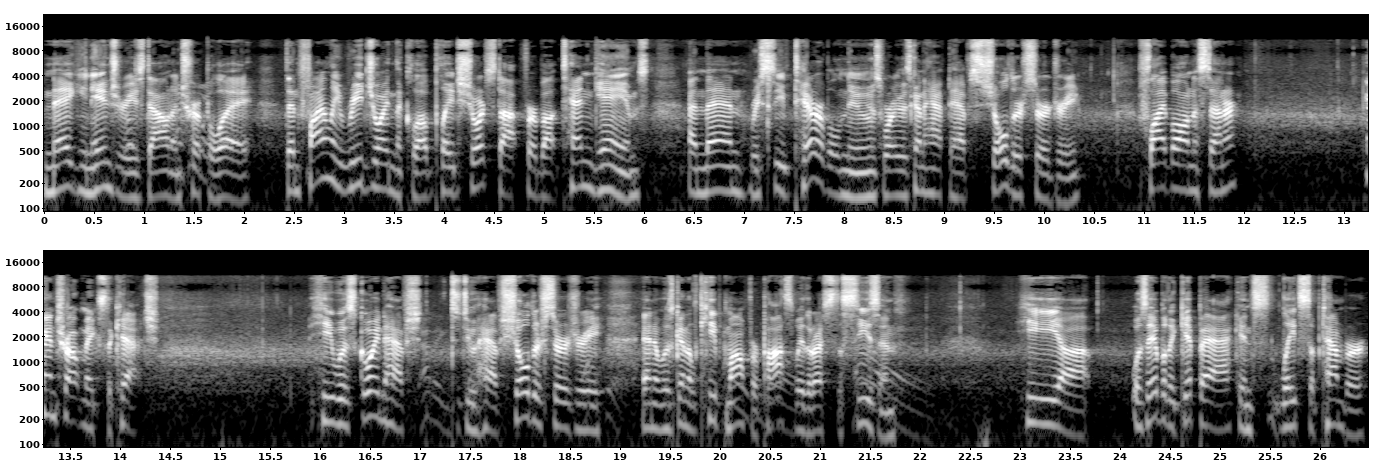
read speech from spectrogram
nagging injuries down in AAA, then finally rejoined the club, played shortstop for about 10 games, and then received terrible news where he was going to have to have shoulder surgery. Fly ball in the center, and Trout makes the catch he was going to have sh- to have shoulder surgery, and it was going to keep him out for possibly the rest of the season. He uh, was able to get back in late September,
